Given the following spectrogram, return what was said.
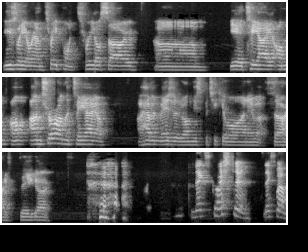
usually around 3.3 or so. Um, yeah, TA. I'm, I'm unsure on the TA. I, I haven't measured it on this particular wine ever. So there you go. Next question. Next one.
